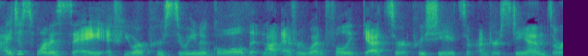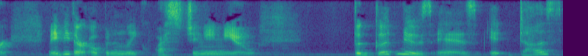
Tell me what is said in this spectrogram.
I just want to say if you are pursuing a goal that not everyone fully gets or appreciates or understands, or maybe they're openly questioning you, the good news is it does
